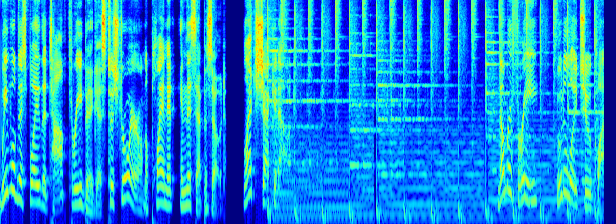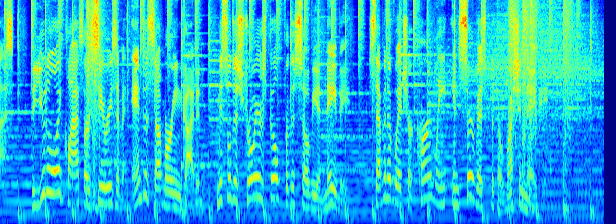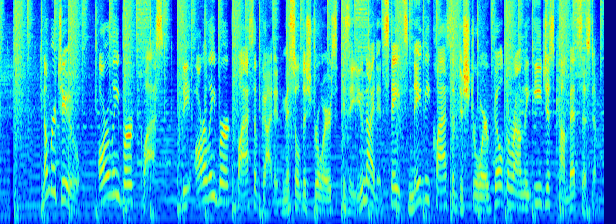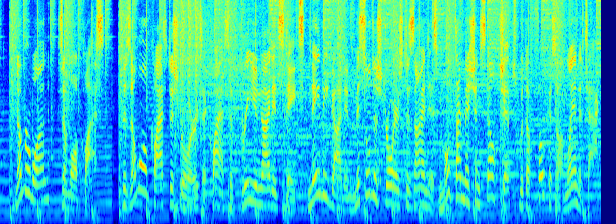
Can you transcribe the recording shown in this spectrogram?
We will display the top three biggest destroyer on the planet in this episode. Let's check it out. Number 3. Udaloy 2 class. The Udaloy class are a series of anti-submarine guided missile destroyers built for the Soviet Navy, seven of which are currently in service with the Russian Navy. Number 2. Arleigh Burke class. The Arleigh Burke class of guided missile destroyers is a United States Navy class of destroyer built around the Aegis combat system. Number 1. Zumwalt class. The Zumwalt class destroyer is a class of three United States Navy-guided missile destroyers designed as multi-mission stealth ships with a focus on land attack.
